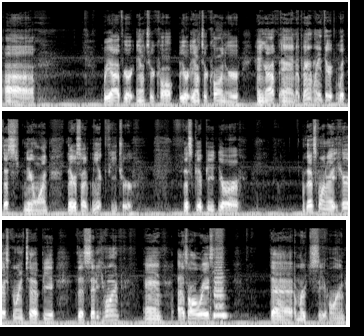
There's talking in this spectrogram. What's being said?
Uh, we have your answer call, your answer call, and your hang up. And apparently, there with this new one, there's a mute feature. This could be your. This one right here is going to be the city horn, and as always, the emergency horn.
